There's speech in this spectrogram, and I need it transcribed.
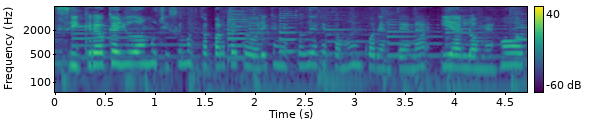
Sí creo que ayuda muchísimo esta parte teórica en estos días que estamos en cuarentena y a lo mejor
